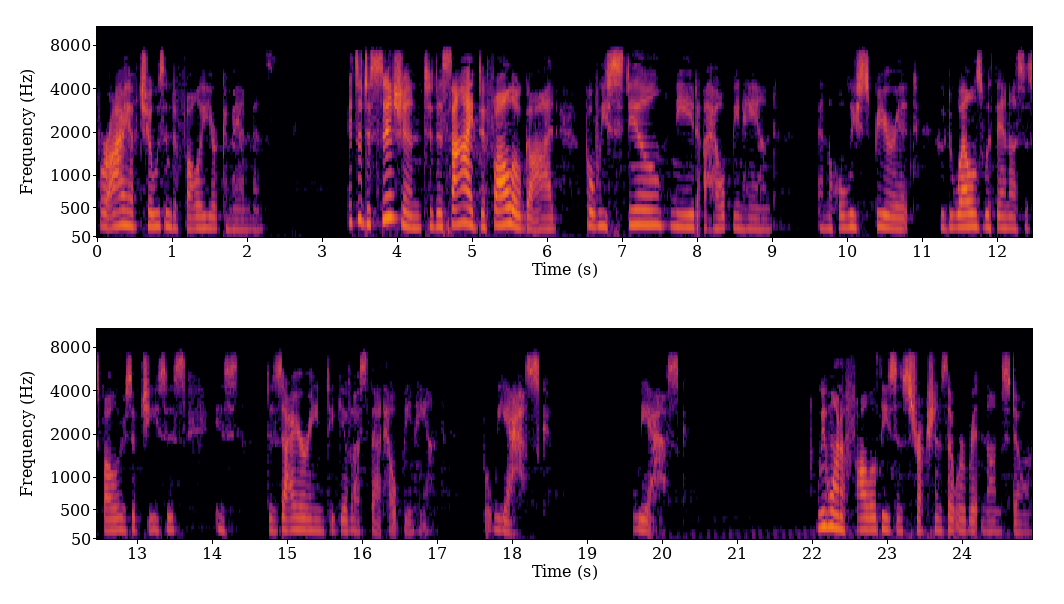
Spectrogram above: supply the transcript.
for I have chosen to follow your commandments. It's a decision to decide to follow God, but we still need a helping hand. And the Holy Spirit, who dwells within us as followers of Jesus, is desiring to give us that helping hand. But we ask. We ask. We want to follow these instructions that were written on stone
